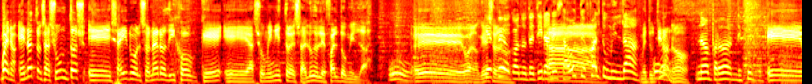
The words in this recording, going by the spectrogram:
Bueno, en otros asuntos, eh, Jair Bolsonaro dijo que eh, a su ministro de Salud le falta humildad. Uh. Eh, bueno, que Qué eso feo no- cuando te tiran esa. A vos te Ah. falta humildad. ¿Me tuteó o Uh. no? No, perdón, disculpe. Eh,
